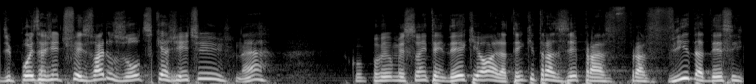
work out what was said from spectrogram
Depois a gente fez vários outros que a gente, né, começou a entender que, olha, tem que trazer para a vida desse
